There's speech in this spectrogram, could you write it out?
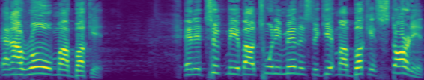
And I rolled my bucket. And it took me about 20 minutes to get my bucket started.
